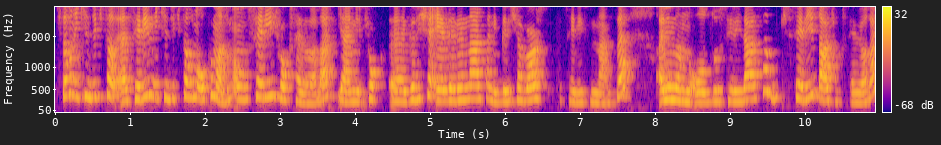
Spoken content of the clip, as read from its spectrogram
Kitabın ikinci kitap, e, serinin ikinci kitabını okumadım ama bu seriyi çok seviyorlar. Yani çok e, Grisha evrenindense, hani Grishaverse serisindense, Alina'nın olduğu seridense bu seriyi daha çok seviyorlar.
